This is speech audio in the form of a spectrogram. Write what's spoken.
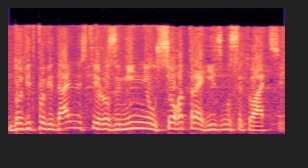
до відповідальності і розуміння усього трагізму ситуації,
